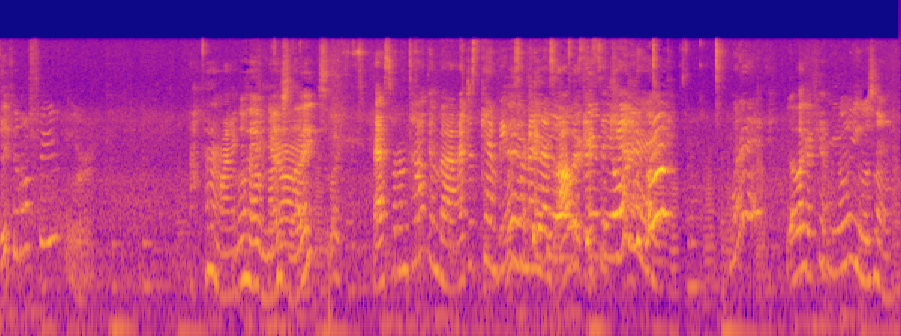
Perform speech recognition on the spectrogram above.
thick enough for you? Or Oh I don't have nice God. legs? Like, That's what I'm talking about. I just can't be with Yeah, somebody that's always I can't be you, insecure. What? Yeah, like I can't be on you or something.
